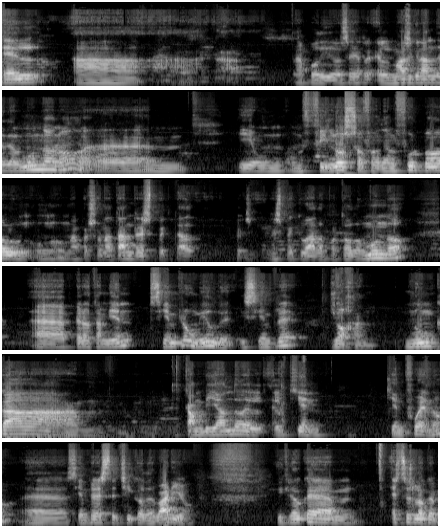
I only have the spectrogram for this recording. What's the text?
Él ha, ha, podido ser el más grande del mundo, ¿no? Eh, y un, filósofo del fútbol, un, una persona tan respetada pues, respetuado por todo el mundo, eh, pero también siempre humilde y siempre Johan, nunca um, cambiando el, el, quién, quién fue, ¿no? Eh, siempre este chico del barrio. Y creo que um, esto es lo que,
